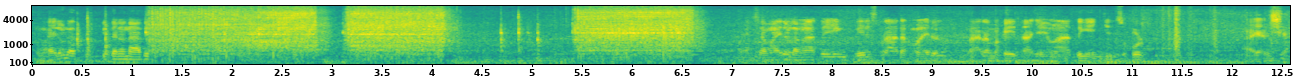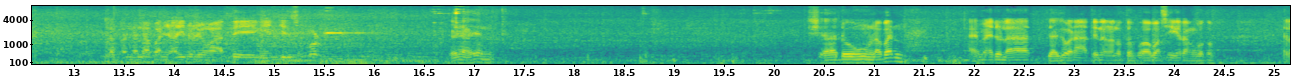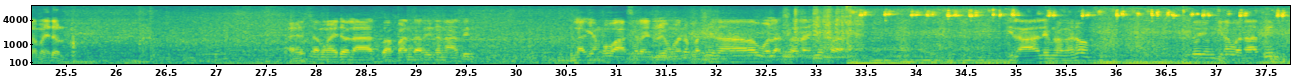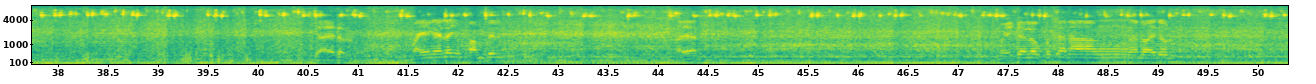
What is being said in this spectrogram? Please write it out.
Mga idol, at kita na natin. Siya mga idol, ang ating finished product mga idol para makita niyo yung ating engine support. Ayan siya. Laban na laban niya idol yung ating engine support. Kaya ayan. Masyadong laban. Ayan mga idol at gagawa natin ng ano to, babasirang ko to. Ayan mga idol. Ayan siya mga idol at papanda rin na natin. Lagyan ko washer idol yung ano kasi na wala sana niya sa ilalim ng ano. Ito yung ginawa natin. Yeah, idol. Maingay lang yung pump belt. Ayan. May dalaw pa siya ng ano idol.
